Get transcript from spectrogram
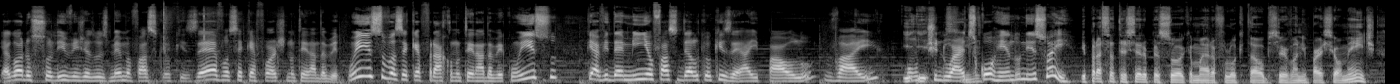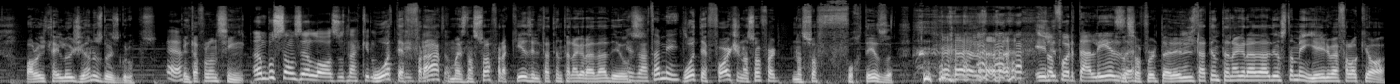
E agora eu sou livre em Jesus mesmo, eu faço o que eu quiser. Você que é forte não tem nada a ver com isso. Você que é fraco não tem nada a ver com isso. Que a vida é minha, eu faço dela o que eu quiser. Aí Paulo vai E- e- continuar sim. discorrendo nisso aí. E pra essa terceira pessoa que a Mayra falou que tá observando imparcialmente, Paulo ele tá elogiando os dois grupos. É. Ele tá falando assim: Ambos são zelosos naquilo o que outro é fraco, mas na sua fraqueza ele tá tentando agradar a Deus. Exatamente. O outro é forte na sua, for- na sua forteza. ele, Sua fortaleza? na sua fortaleza, ele tá tentando agradar a Deus também. E aí ele vai falar o quê, ó?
